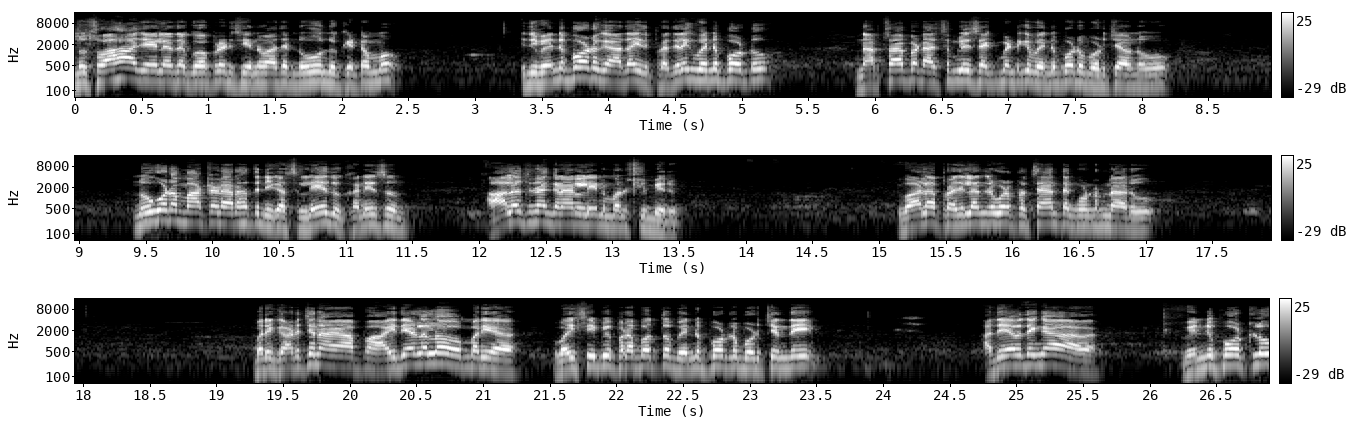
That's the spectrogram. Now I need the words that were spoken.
నువ్వు స్వాహా చేయలేదా గోపిరెడ్డి శ్రీనివాస నువ్వు నువ్వు కిటము? ఇది వెన్నుపోటు కాదా? ఇది ప్రజలకు వెన్నుపోటు? నర్సాపేట అసెంబ్లీ సెగ్మెంట్కి వెన్నుపోటు పొడిచావు నువ్వు. నువ్వు కూడా మాట్లాడే అర్హత నీకు అసలు లేదు. కనీసం ఆలోచన జ్ఞానం లేని మనుషులు మీరు. ఇవాళ ప్రజలందరూ కూడా ప్రశాంతంగా ఉంటున్నారు. మరి గడిచిన ఐదేళ్ళలో మరి వైసీపీ ప్రభుత్వం వెన్నుపోట్లు పొడిచింది. అదేవిధంగా వెన్నుపోట్లు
